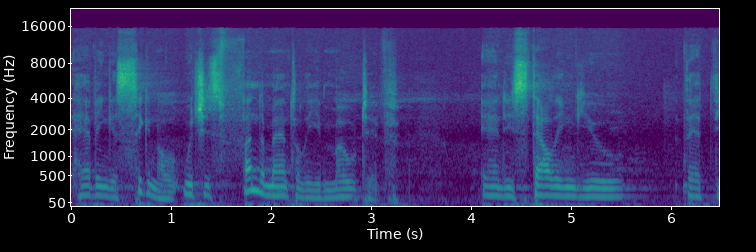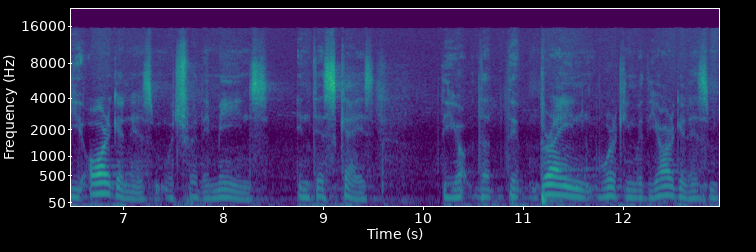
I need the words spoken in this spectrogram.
having a signal which is fundamentally emotive and is telling you that the organism, which really means, in this case, the, the, the brain working with the organism,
